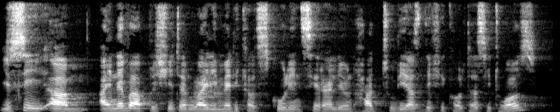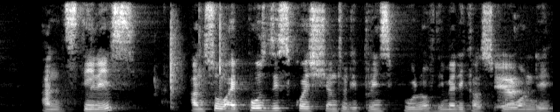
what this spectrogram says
You see, um, I never appreciated why the medical school in Sierra Leone had to be as difficult as it was and still is. And so I posed this question to the principal of the medical school yeah. one day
